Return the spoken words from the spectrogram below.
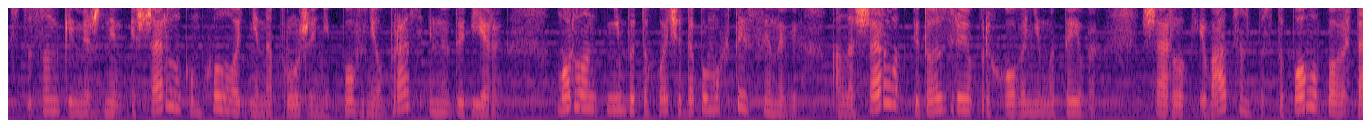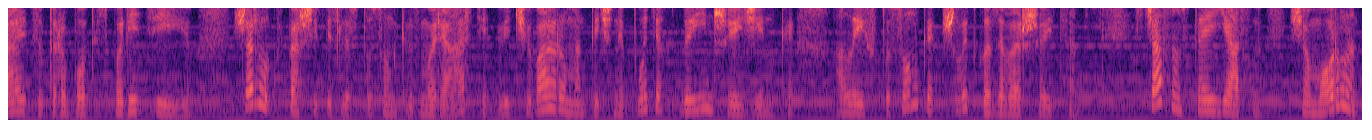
Стосунки між ним і Шерлоком холодні, напружені, повні образ і недовіри. Морланд нібито хоче допомогти синові, але Шерлок підозрює приховані мотиви. Шерлок і Ватсон поступово повертаються до роботи з поліцією. Шерлок, вперше після стосунків з Моріарті, відчуває романтичний потяг до іншої жінки, але їх стосунки швидко завершуються. З часом стає ясно, що Морленд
